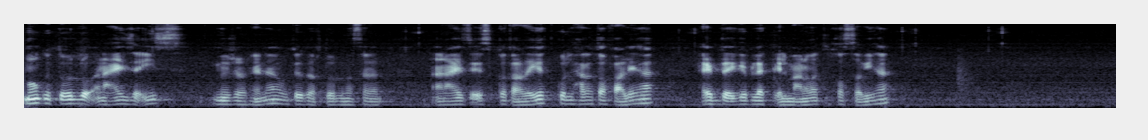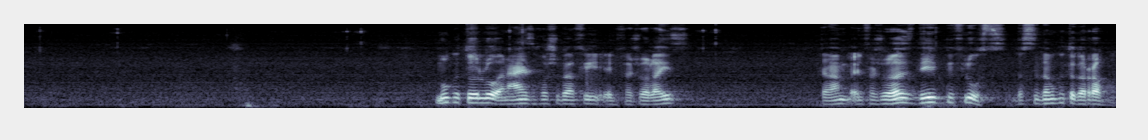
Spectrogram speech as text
ممكن تقول له أنا عايز أقيس measure هنا وتقدر تقول له مثلا أنا عايز أقيس القطعة ديت كل حاجة تقف عليها هيبدأ يجيب لك المعلومات الخاصة بيها. ممكن تقول له أنا عايز أخش بقى في ال visualize تمام؟ ال visualize دي بفلوس بس انت ممكن تجربها.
